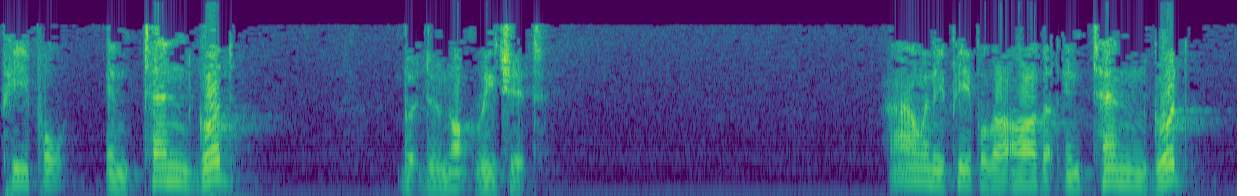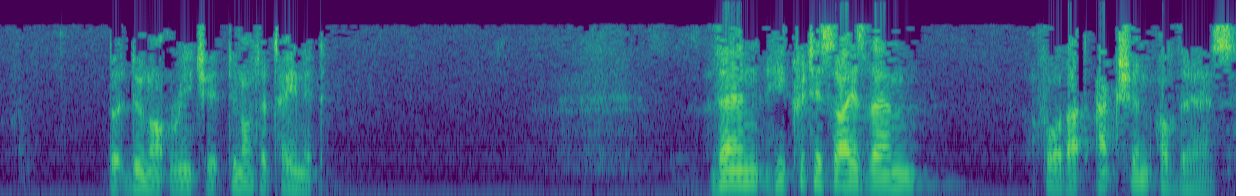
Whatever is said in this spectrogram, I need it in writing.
people intend good but do not reach it. How many people there are that intend good but do not reach it, do not attain it. Then he criticized them for that action of theirs.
